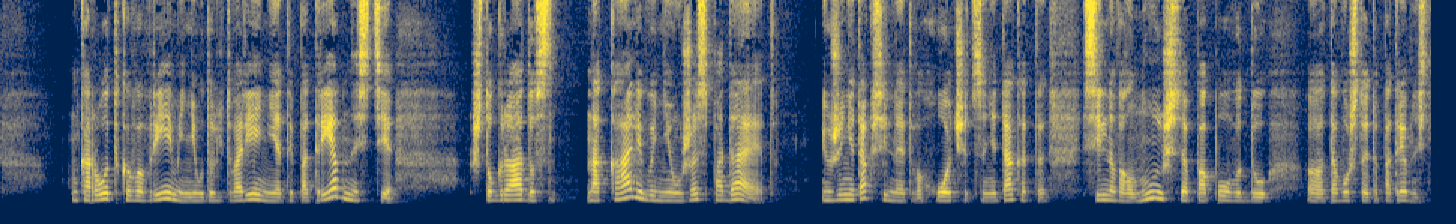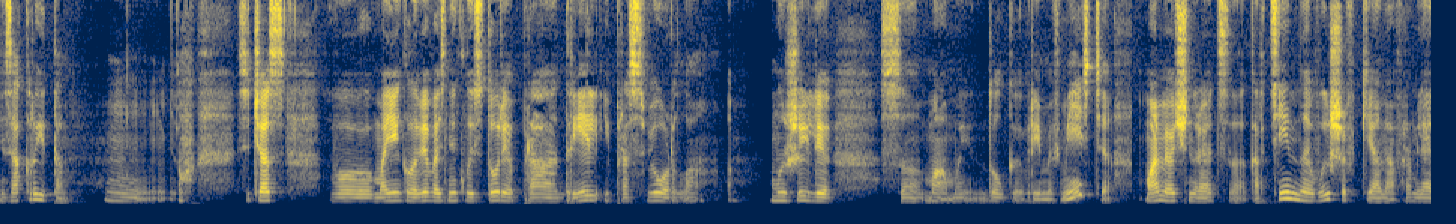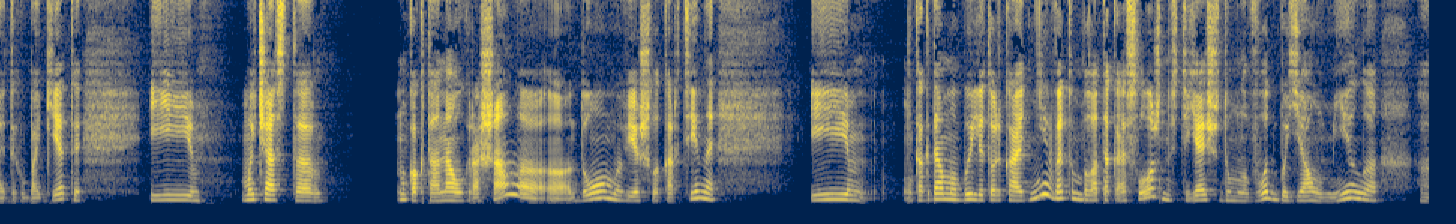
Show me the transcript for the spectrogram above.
короткого времени удовлетворения этой потребности, что градус накаливания уже спадает. И уже не так сильно этого хочется, не так это сильно волнуешься по поводу э, того, что эта потребность не закрыта. Сейчас в моей голове возникла история про дрель и про сверла. Мы жили с мамой долгое время вместе. Маме очень нравятся картины, вышивки, она оформляет их в багеты. И мы часто, ну как-то она украшала э, дом, вешала картины. И когда мы были только одни, в этом была такая сложность, и я еще думала, вот бы я умела э,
